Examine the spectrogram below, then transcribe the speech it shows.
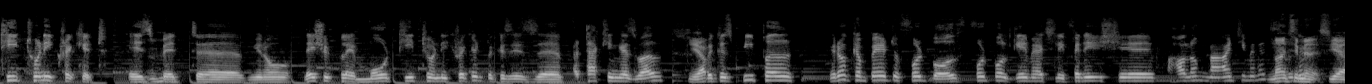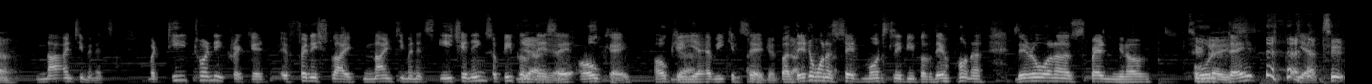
T Twenty cricket is Mhm. bit. Uh, you know, they should play more T Twenty cricket because it's uh, attacking as well. Yeah. Because people. You know, compared to football, football game actually finish uh, how long? Ninety minutes. Ninety is it? minutes. Yeah. 90 minutes. But T20 cricket, it finished like 90 minutes each inning. So people, Yeah, they yeah. say, okay, okay, Yeah. yeah, we can sit. But that, they don't want to sit. Mostly people, they want to, they don't want to spend, you know, Two days. day. Yeah. two,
